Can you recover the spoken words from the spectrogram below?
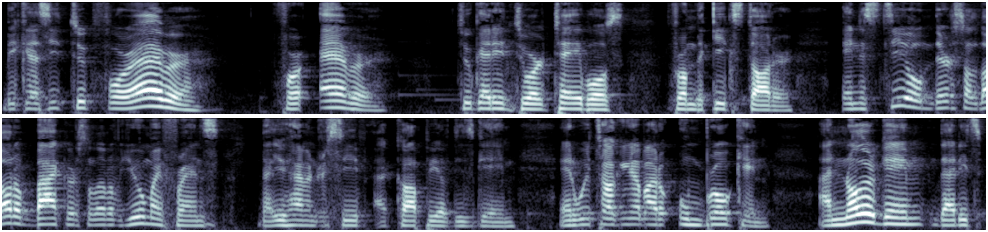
because it took forever, forever to get into our tables from the Kickstarter. And still, there's a lot of backers, a lot of you, my friends, that you haven't received a copy of this game. And we're talking about Unbroken, another game that is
